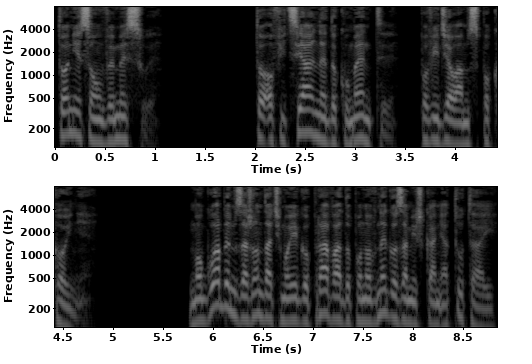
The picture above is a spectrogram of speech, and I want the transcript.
To nie są wymysły. To oficjalne dokumenty, powiedziałam spokojnie. Mogłabym zażądać mojego prawa do ponownego zamieszkania tutaj,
